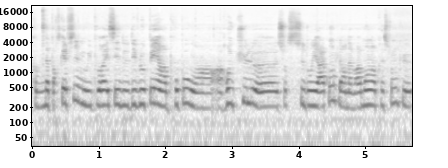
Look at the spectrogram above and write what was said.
comme n'importe quel film où il pourrait essayer de développer un propos ou un, recul euh, sur ce dont il raconte. Là, on a vraiment l'impression que,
